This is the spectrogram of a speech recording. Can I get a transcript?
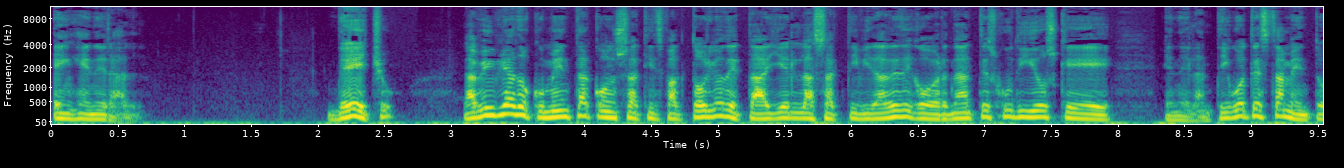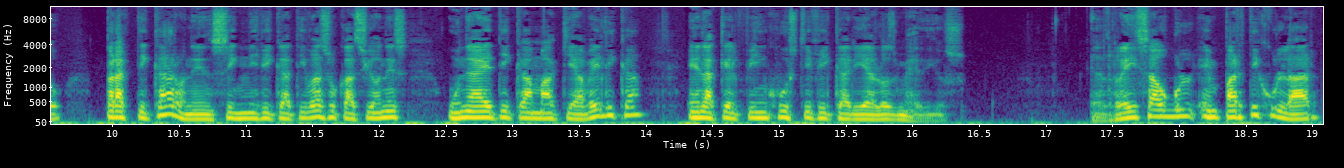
en general. De hecho, la Biblia documenta con satisfactorio detalle las actividades de gobernantes judíos que, en el Antiguo Testamento, practicaron en significativas ocasiones una ética maquiavélica en la que el fin justificaría los medios. El rey Saúl en particular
